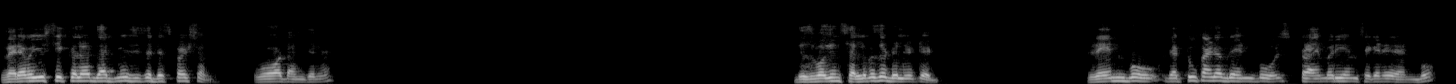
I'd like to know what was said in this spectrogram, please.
Wherever you see color, that means it's a dispersion. What, Anjana? This was in syllabus or deleted? Rainbow, there are two kind of rainbows, primary and secondary rainbow.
